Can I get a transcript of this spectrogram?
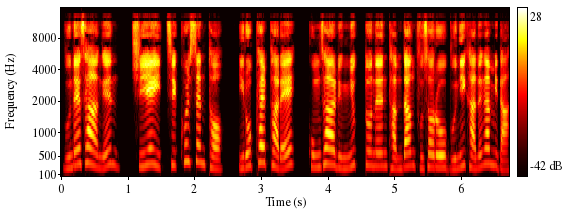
문의사항은 GH 콜센터 1588-0466 또는 담당 부서로 문의 가능합니다.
